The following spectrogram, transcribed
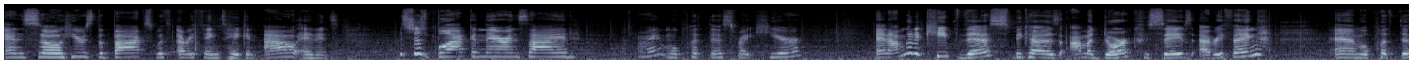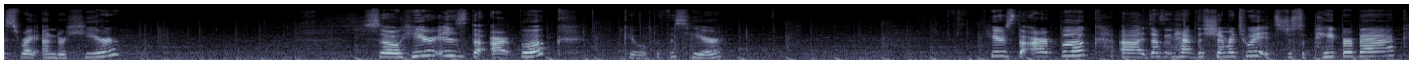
and so here's the box with everything taken out and it's it's just black in there inside. Alright, we'll put this right here. And I'm to keep this because I'm a dork who saves everything. And we'll put this right under here. So here is the art book. Okay, we'll put this here. Here's the art book. Uh, it doesn't have the shimmer to it. It's just a paperback.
